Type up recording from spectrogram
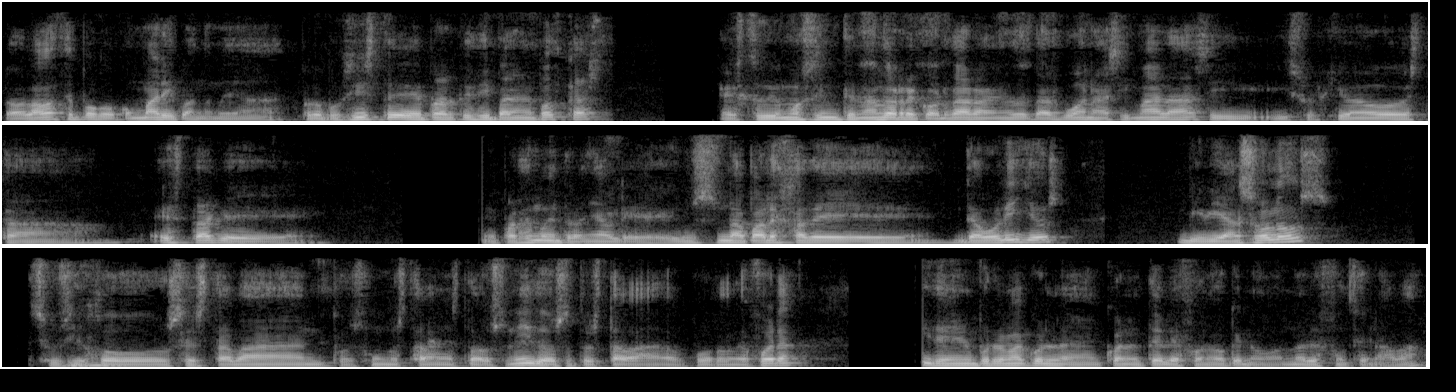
lo hablaba hace poco con Mari cuando me propusiste participar en el podcast. Estuvimos intentando recordar anécdotas buenas y malas y, y surgió esta, esta que me parece muy entrañable. Es una pareja de, de abuelillos, vivían solos, sus hijos estaban, pues uno estaba en Estados Unidos, otro estaba por donde fuera, y tenían un problema con, la- con el teléfono que no, no les funcionaba.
